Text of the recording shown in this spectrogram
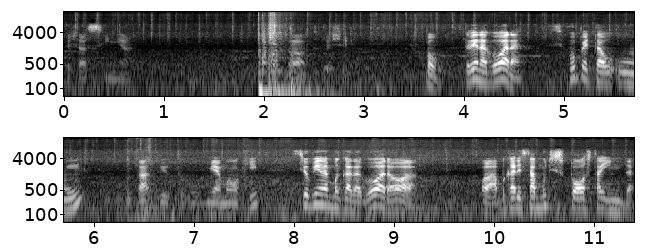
Fechar assim, ó. Pronto, fechei. Bom, tá vendo agora? Se for apertar o 1, tá? Eu tô com minha mão aqui. Se eu vir na bancada agora, ó. Ó, a bancada está muito exposta ainda.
